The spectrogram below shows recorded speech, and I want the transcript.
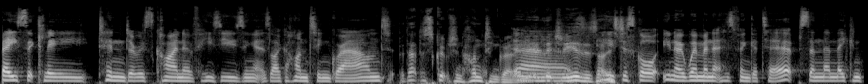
basically Tinder is kind of he's using it as like a hunting ground. But that description, hunting ground, it- Uh, it literally is. Like, he's just got you know women at his fingertips, and then they can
